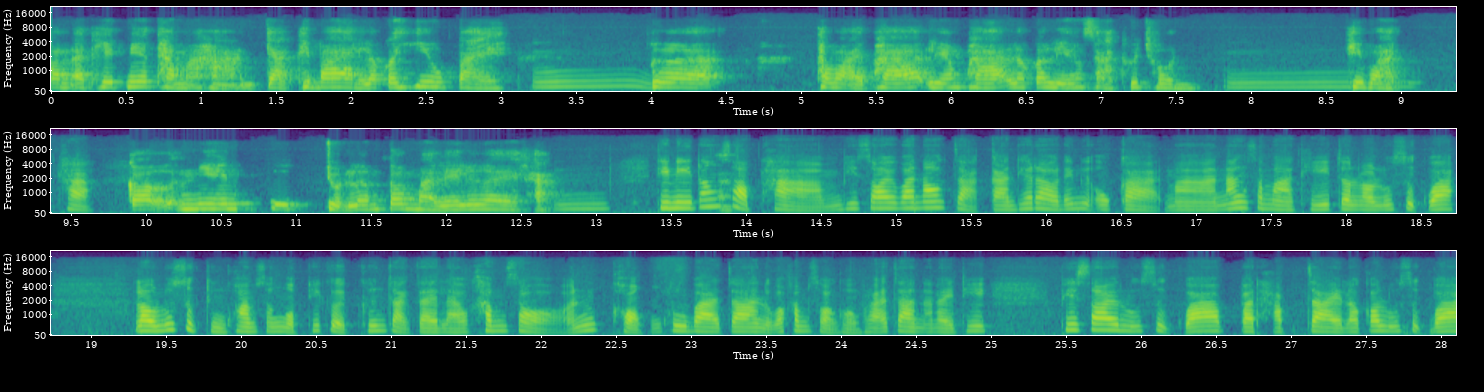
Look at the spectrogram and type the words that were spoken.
วันอาทิตย์เนี่ยทำอาหารจากที่บ้านแล้วก็หิ้วไปอืมเพื่อถวายพระเลี้ยงพระแล้วก็เลี้ยงสาธุชนอืมที่วัด ค่ะ ก็นี่คือจุดเริ่มต้นมาเรื่อยๆ ค่ะอืม ทีนี้ต้องสอบถามพี่สร้อยว่านอกจากการที่เราได้มีโอกาสมานั่งสมาธิจนเรารู้สึกว่า เรารู้สึกถึงความสงบที่เกิดขึ้นจากใจแล้วคำสอนของครูบาอาจารย์หรือว่าคำสอนของพระอาจารย์อะไรที่พี่สร้อยรู้สึกว่าประทับใจแล้วก็รู้สึกว่า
